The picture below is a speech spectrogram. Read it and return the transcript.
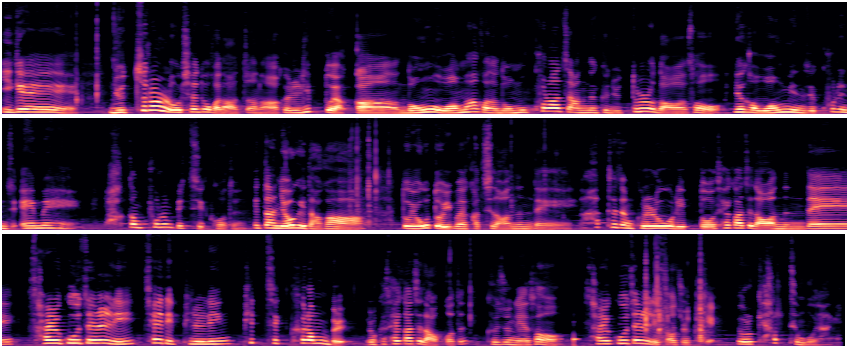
이게 neutral로 섀도우가 나왔잖아. 그 lip도 약간 너무 warm하거나 너무 cool하지 않는 그 neutral로 나와서 얘가 warm인지 cool인지 애매해. 약간 푸른빛이 있거든. 일단 여기다가 또 이것도 이번에 같이 나왔는데 heart jam glow lip도 세 가지 나왔는데 살구 젤리, 체리 filling, peach crumble 이렇게 세 가지 나왔거든? 그 중에서 살구 젤리 써줄게. 이렇게 하트 모양이야.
